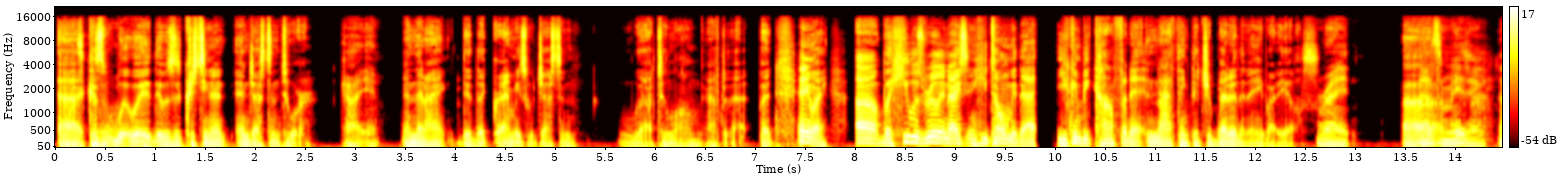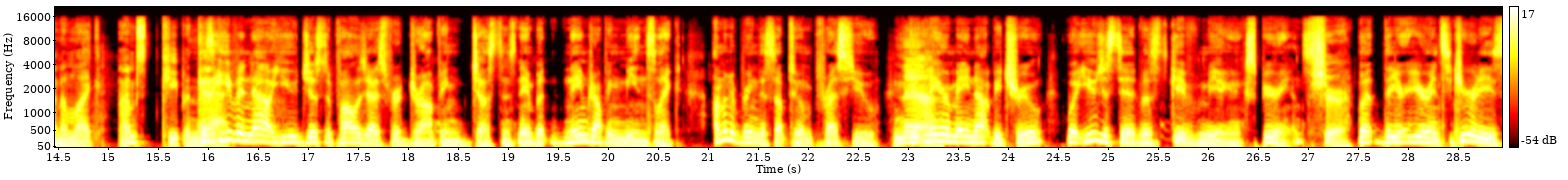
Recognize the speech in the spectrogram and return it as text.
because cool. w- w- it was a Christina and Justin tour, Got you. and then I did the Grammys with Justin without too long after that. But anyway, uh, but he was really nice, and he told me that you can be confident and not think that you're better than anybody else. Right. Uh, That's amazing. and I'm like, I'm keeping that. Because even now, you just apologized for dropping Justin's name, but name dropping means like I'm going to bring this up to impress you. Nah. It may or may not be true. What you just did was give me an experience. Sure. But the, your, insecurities,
